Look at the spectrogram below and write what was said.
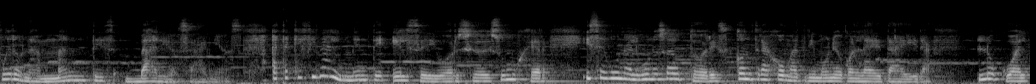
fueron amantes varios años, hasta que finalmente él se divorció de su mujer y según algunos autores contrajo matrimonio con la Etaira, lo cual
